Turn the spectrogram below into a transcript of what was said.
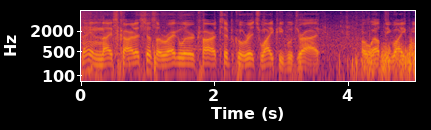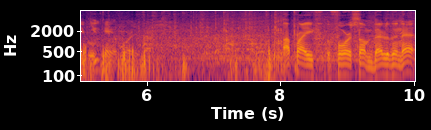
That ain't a nice car. That's just a regular car typical rich white people drive. Or wealthy white people. You can't afford it. I probably afford something better than that.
